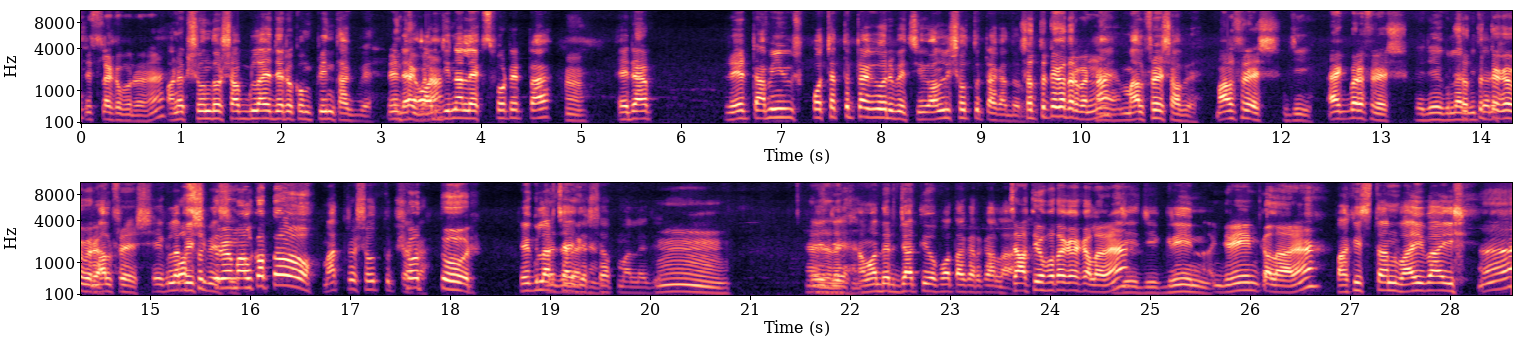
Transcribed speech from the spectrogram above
পিছলা কাপুরের হ্যাঁ? অনেক সুন্দর সবগুলাই যেরকম প্রিন্ট থাকবে। অরিজিনাল এক্সপোর্টেরটা হ্যাঁ। এটা রেট আমি পঁচাত্তর টাকা করে বেচি অনলি সত্তর টাকা ধরো সত্তর টাকা ধরবেন না? হ্যাঁ মাল ফ্রেশ হবে। মাল ফ্রেশ জি। একবারে ফ্রেশ এই যে এগুলার 70 টাকা করে? মাল ফ্রেশ এগুলা বেশি বেশি। মাল কত? মাত্র সত্তর টাকা। সত্তর। রেগুলার এই যে সাইজের দেখেন। সব মাল যে। হুম। এই যে আমাদের জাতীয় পতাকার কালার। জাতীয় পতাকা কালার হ্যাঁ? জি জি গ্রিন। গ্রিন কালার হ্যাঁ? পাকিস্তান ভাই ভাই। হ্যাঁ?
